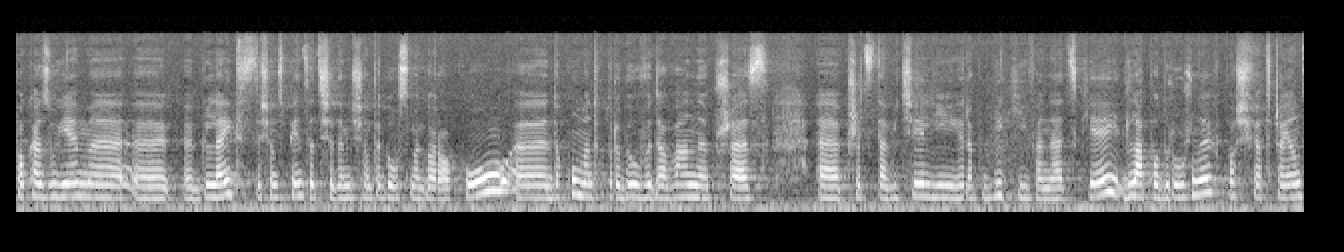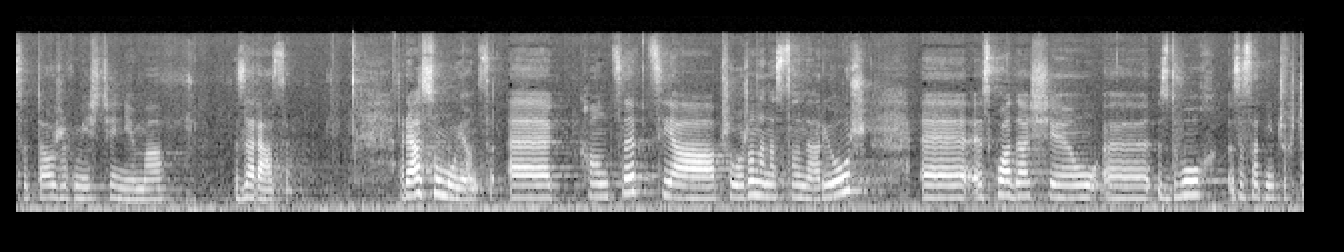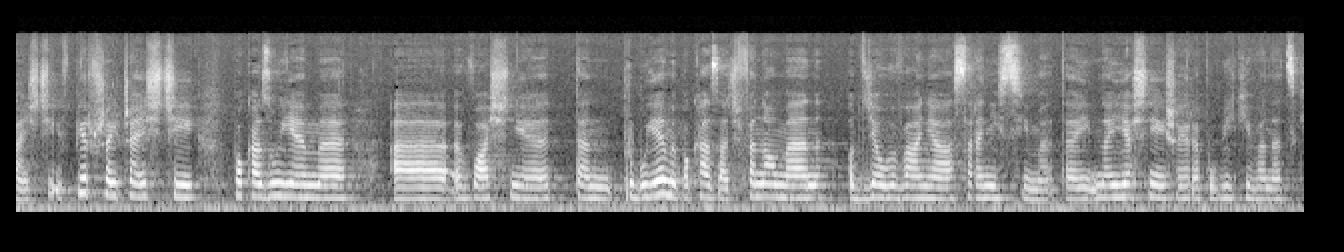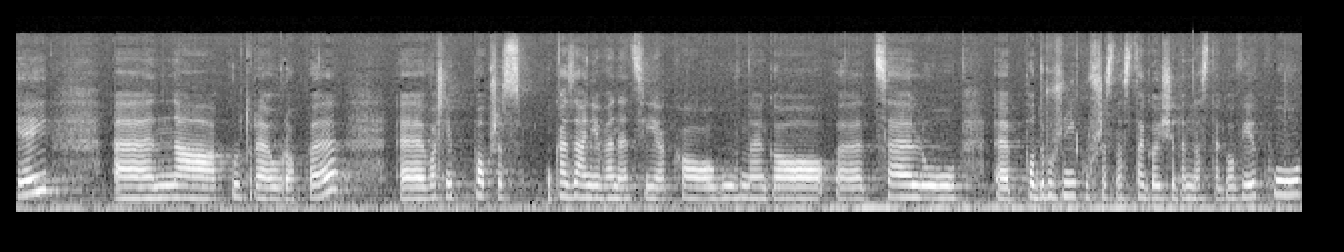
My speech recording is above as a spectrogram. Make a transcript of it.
Pokazujemy glejt z 1578 roku, dokument, który był wydawany przez przedstawicieli Republiki Weneckiej dla podróżnych, poświadczający to, że w mieście nie ma zarazy. Reasumując, koncepcja przełożona na scenariusz składa się z dwóch zasadniczych części. W pierwszej części pokazujemy właśnie ten, próbujemy pokazać fenomen oddziaływania Serenissimy, tej najjaśniejszej Republiki Weneckiej na kulturę Europy, właśnie poprzez ukazanie Wenecji jako głównego celu podróżników XVI i XVII wieku,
